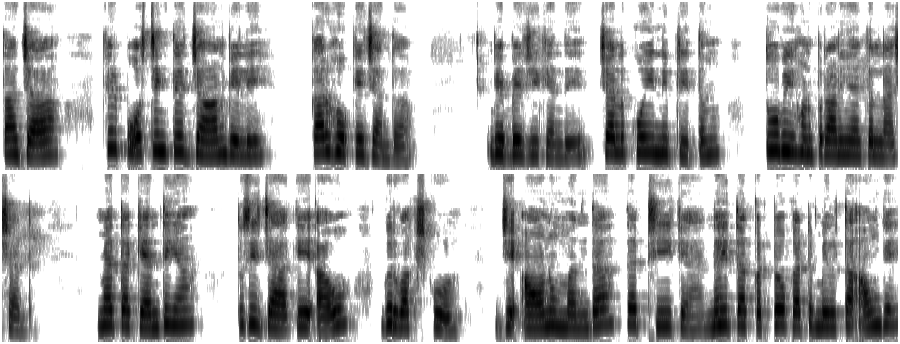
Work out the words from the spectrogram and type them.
ਤਾਂ ਜਾ ਫਿਰ ਪੋਸਟਿੰਗ ਤੇ ਜਾਣ ਵੇਲੇ ਘਰ ਹੋ ਕੇ ਜਾਂਦਾ। ਬੇਬੇ ਜੀ ਕਹਿੰਦੇ, ਚੱਲ ਕੋਈ ਨਹੀਂ ਪ੍ਰੀਤਮ, ਤੂੰ ਵੀ ਹੁਣ ਪੁਰਾਣੀਆਂ ਗੱਲਾਂ ਛੱਡ। ਮੈਂ ਤਾਂ ਕਹਿੰਦੀ ਆ, ਤੁਸੀਂ ਜਾ ਕੇ ਆਓ ਗੁਰਬਖਸ਼ ਕੋਲ। ਜੇ ਆਉਣ ਨੂੰ ਮੰਨਦਾ ਤਾਂ ਠੀਕ ਹੈ ਨਹੀਂ ਤਾਂ ਘੱਟੋ ਘੱਟ ਮਿਲ ਤਾਂ ਆਉਂਗੇ।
